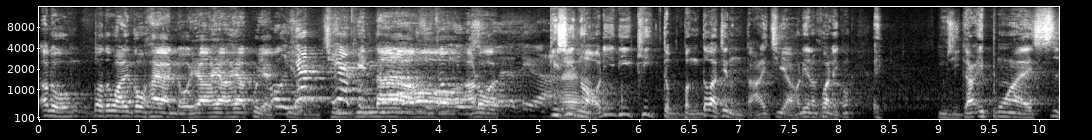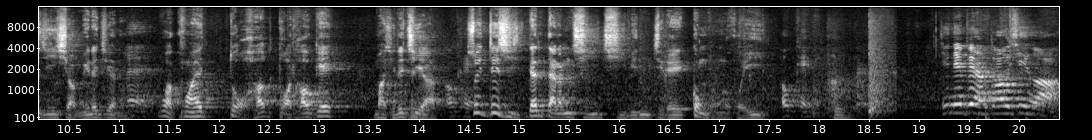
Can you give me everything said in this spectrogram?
啊，都我都话你讲海岸路遐遐遐几个店，清平啦，吼，啊，咯，其实吼，你你去顿饭桌啊，这两单咧食吼，你能看来讲，诶，毋是讲一般的市井小民咧食呢。我看迄大头大头家嘛是咧食啊。所以这是咱台南市市民一个共同的回忆。OK，好。今天非常高兴哦，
